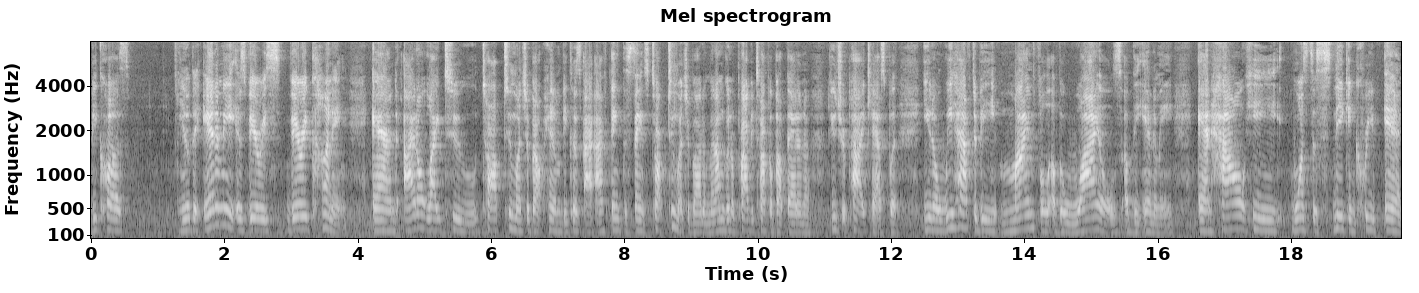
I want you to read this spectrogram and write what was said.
because you know the enemy is very very cunning and i don't like to talk too much about him because i, I think the saints talk too much about him and i'm going to probably talk about that in a future podcast but you know we have to be mindful of the wiles of the enemy and how he wants to sneak and creep in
